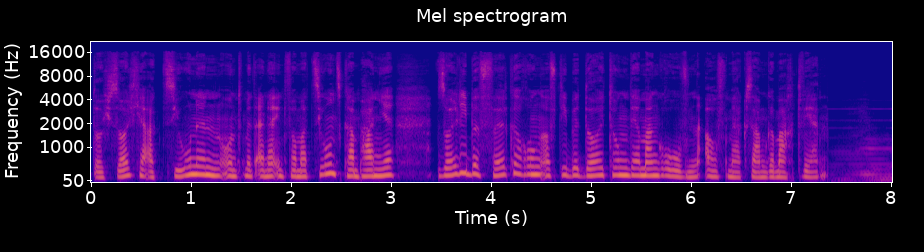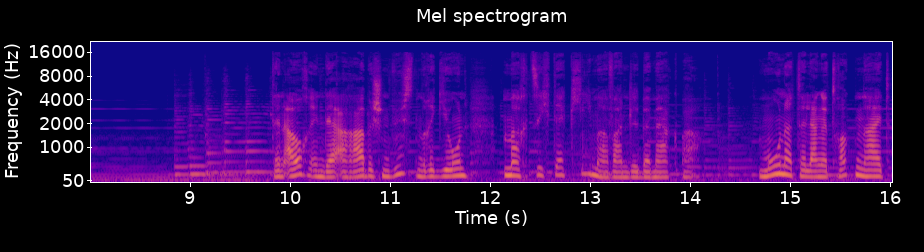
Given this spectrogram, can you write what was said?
Durch solche Aktionen und mit einer Informationskampagne soll die Bevölkerung auf die Bedeutung der Mangroven aufmerksam gemacht werden. Denn auch in der arabischen Wüstenregion macht sich der Klimawandel bemerkbar monatelange Trockenheit,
